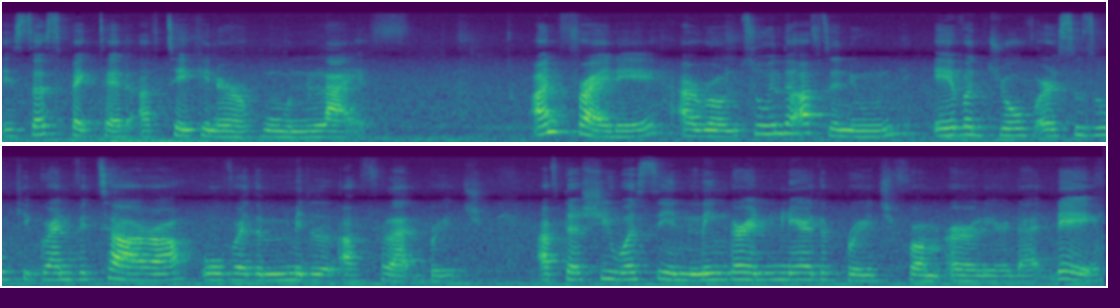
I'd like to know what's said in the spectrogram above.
is suspected of taking her own life. On Friday, around 2 in the afternoon, Ava drove her Suzuki Grand Vitara over the middle of Flatbridge after she was seen lingering near the bridge from earlier that day.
